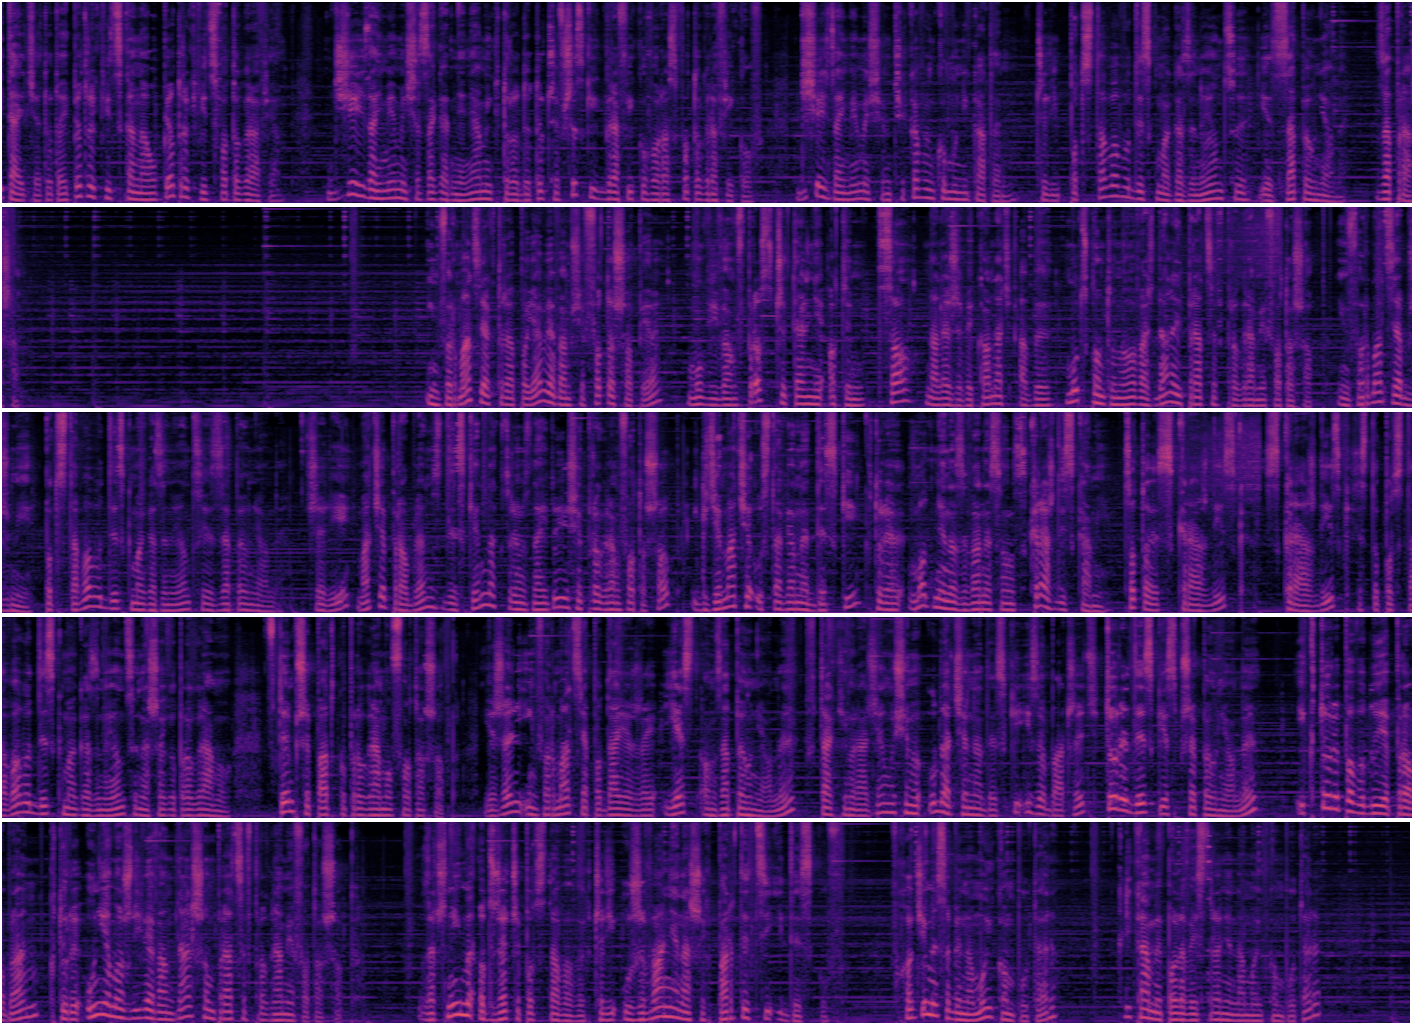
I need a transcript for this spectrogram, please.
Witajcie, tutaj Piotr Kwit z kanału Piotr Kwit Fotografia. Dzisiaj zajmiemy się zagadnieniami, które dotyczy wszystkich grafików oraz fotografików. Dzisiaj zajmiemy się ciekawym komunikatem, czyli podstawowy dysk magazynujący jest zapełniony. Zapraszam. Informacja, która pojawia Wam się w Photoshopie, mówi Wam wprost czytelnie o tym, co należy wykonać, aby móc kontynuować dalej pracę w programie Photoshop. Informacja brzmi: podstawowy dysk magazynujący jest zapełniony. Czyli macie problem z dyskiem, na którym znajduje się program Photoshop i gdzie macie ustawione dyski, które modnie nazywane są scratch diskami. Co to jest scratch disk? Scratch disk jest to podstawowy dysk magazynujący naszego programu, w tym przypadku programu Photoshop. Jeżeli informacja podaje, że jest on zapełniony, w takim razie musimy udać się na dyski i zobaczyć, który dysk jest przepełniony i który powoduje problem, który uniemożliwia Wam dalszą pracę w programie Photoshop. Zacznijmy od rzeczy podstawowych, czyli używanie naszych partycji i dysków. Wchodzimy sobie na mój komputer, klikamy po lewej stronie na mój komputer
